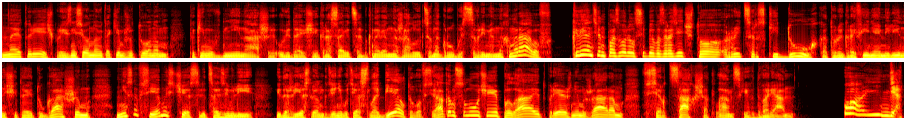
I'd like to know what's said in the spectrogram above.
На эту речь, произнесенную таким же тоном, каким и в дни наши увядающие красавицы обыкновенно жалуются на грубость современных нравов, Квентин позволил себе возразить, что рыцарский дух, который графиня Амелина считает угашем, не совсем исчез с лица земли, и даже если он где-нибудь и ослабел, то во всяком случае пылает прежним жаром в сердцах шотландских дворян. «Ой, нет,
